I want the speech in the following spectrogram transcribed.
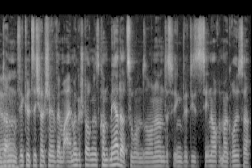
und dann entwickelt sich halt schnell, wenn man einmal gestorben ist, kommt mehr dazu und so, ne? Und deswegen wird diese Szene auch immer größer.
